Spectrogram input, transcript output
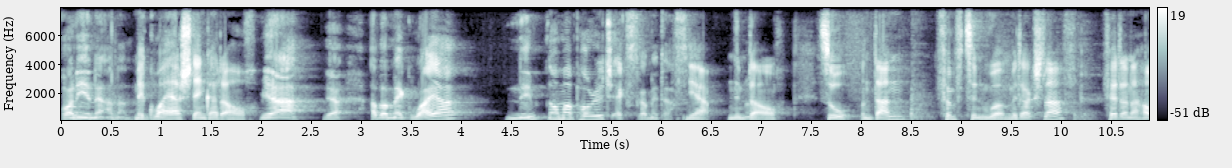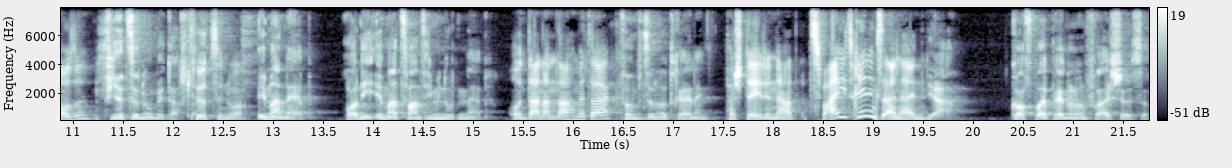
Ronny in der anderen. Maguire stänkert auch. Ja, ja. Aber Maguire nimmt nochmal Porridge extra mittags. Ja, nimmt er auch. So, und dann 15 Uhr Mittagsschlaf, fährt er nach Hause, 14 Uhr Mittagsschlaf. 14 Uhr. Immer Nap. Ronny immer 20 Minuten Nap. Und dann am Nachmittag, 15 Uhr Training. Pastel de Nat, zwei Trainingseinheiten. Ja. Kopfballpanel und Freistöße.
